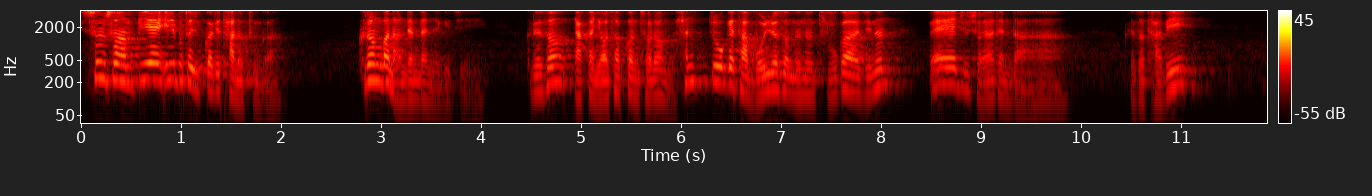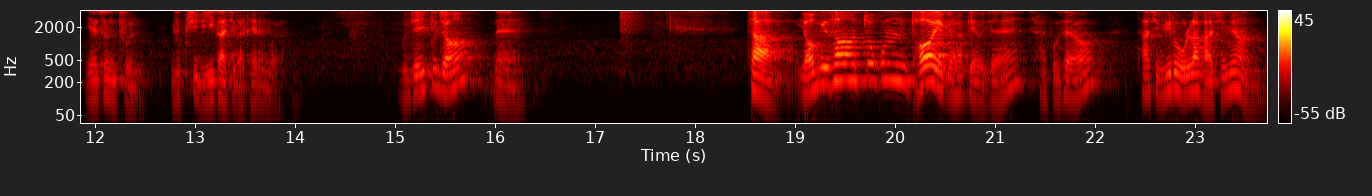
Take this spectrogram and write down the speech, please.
순수한 B에 1부터 6까지 다 넣든가. 그런 건 안 된다는 얘기지. 그래서 약간 여사건처럼 한쪽에 다 몰려서 넣는 두 가지는 빼주셔야 된다. 그래서 답이 62, 62가지가 되는 거예요. 문제 이쁘죠? 네. 자, 여기서 조금 더 얘기를 할게요, 이제. 잘 보세요. 다시 위로 올라가시면,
